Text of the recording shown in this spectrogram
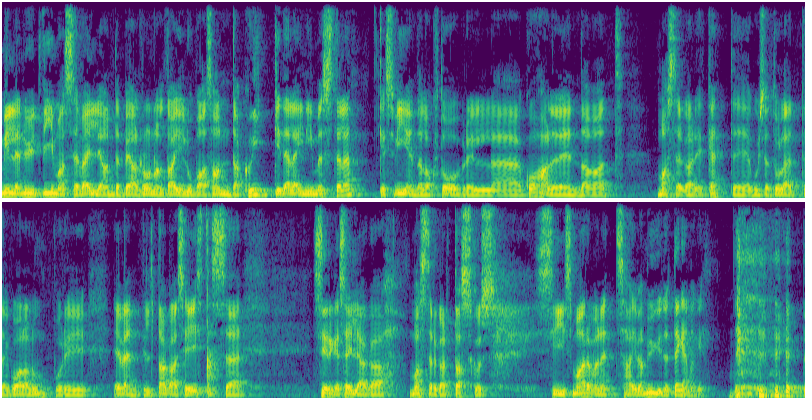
mille nüüd viimase väljaande peal Ronald Ai lubas anda kõikidele inimestele, kes viiendal oktoobril äh, kohale lendavad. Mastercardid kätte ja kui sa tuled Kuala Lumpuri eventilt tagasi Eestisse sirge seljaga Mastercard taskus, siis ma arvan, et sa ei pea müügitööd tegemagi et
